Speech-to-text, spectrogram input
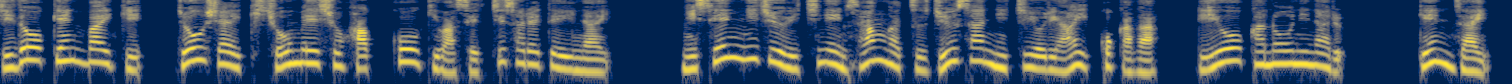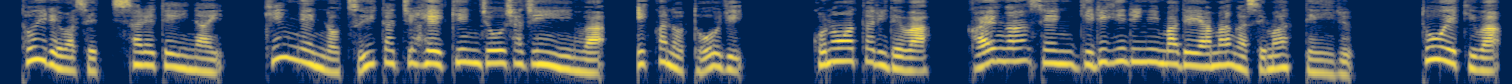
自動券売機、乗車駅証明書発行機は設置されていない。2021年3月13日より愛子化が利用可能になる。現在、トイレは設置されていない。近年の1日平均乗車人員は以下の通り。この辺りでは海岸線ギリギリにまで山が迫っている。当駅は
